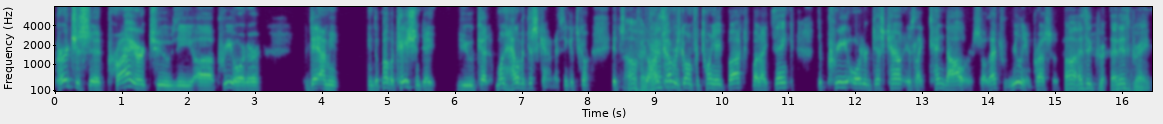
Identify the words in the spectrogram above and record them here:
purchase it prior to the uh, pre-order day, I mean, the publication date, you get one hell of a discount. I think it's going. It's oh, the hardcover is going for twenty eight bucks, but I think the pre order discount is like ten dollars. So that's really impressive. Oh, that's a gr- that is great.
